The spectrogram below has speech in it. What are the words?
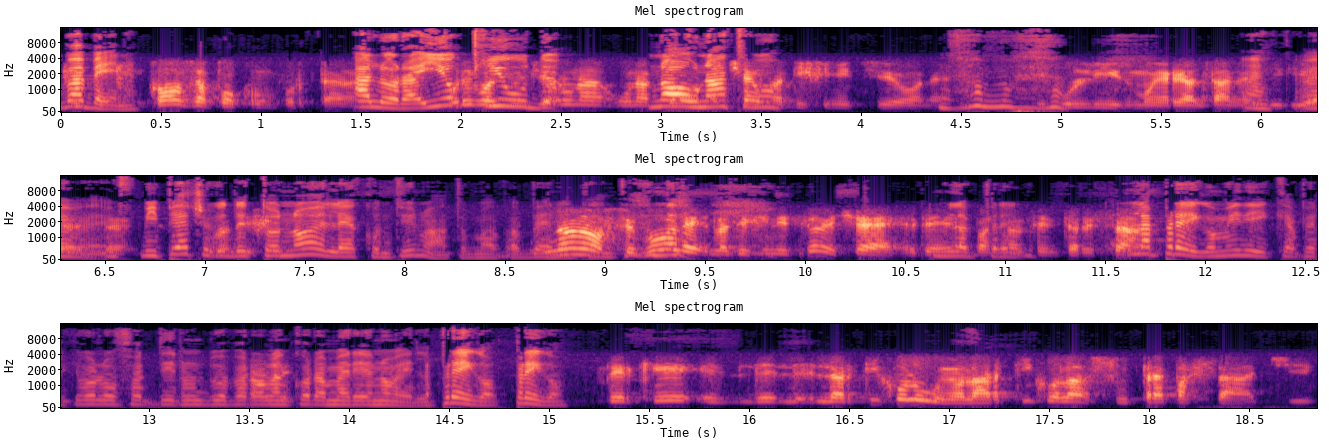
Va bene. Cosa può comportare? Allora, io Volevo chiudo. Una, una no, cosa. un attimo. C'è una definizione di bullismo in realtà nel eh, DDL. Eh, mi piace che ho detto no e lei ha continuato, ma va bene. No, no, se vuole la definizione c'è ed è la abbastanza prego. interessante. La prego, mi dica, perché volevo far dire due parole ancora a Maria Novella. Prego, prego. Perché eh, l'articolo 1 l'articola su tre passaggi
